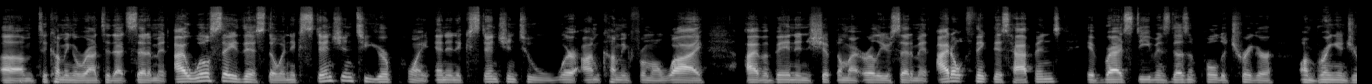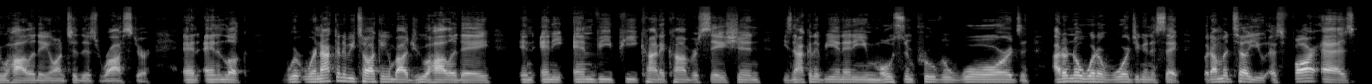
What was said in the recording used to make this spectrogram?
um, to coming around to that sentiment. I will say this though, an extension to your point and an extension to where I'm coming from on why I've abandoned ship on my earlier sentiment. I don't think this happens if Brad Stevens doesn't pull the trigger on bringing Jrue Holiday onto this roster. And and look, we're, we're not going to be talking about Jrue Holiday in any MVP kind of conversation. He's not going to be in any most improved awards. And I don't know what awards you're going to say, but I'm going to tell you, as far as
